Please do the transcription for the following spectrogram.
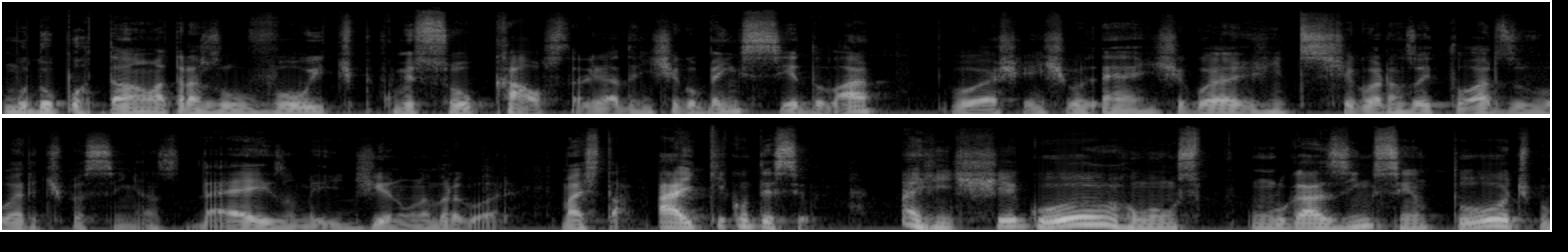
mudou o portão, atrasou o voo e, tipo, começou o caos, tá ligado? A gente chegou bem cedo lá. Pô, acho que a gente chegou. É, a gente chegou, a gente chegou às 8 horas, o voo era tipo assim, às 10 ou meio-dia, não lembro agora. Mas tá. Aí o que aconteceu? A gente chegou, arrumou uns, um lugarzinho, sentou, tipo,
